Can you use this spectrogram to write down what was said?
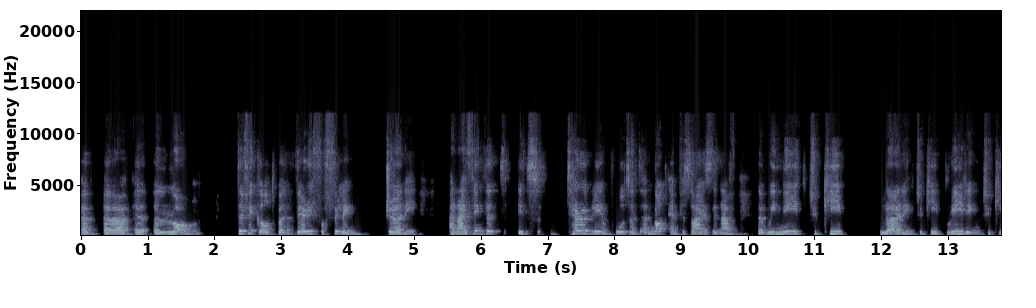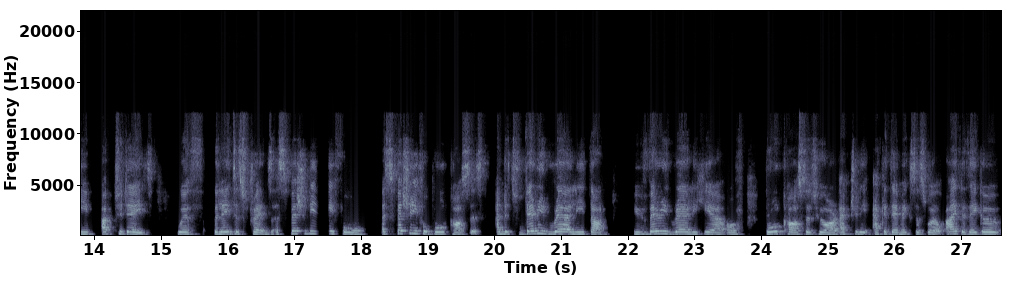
a, a, a long, difficult, but very fulfilling journey. And I think that it's terribly important and not emphasized enough that we need to keep learning, to keep reading, to keep up to date with the latest trends, especially for especially for broadcasters. And it's very rarely done. You very rarely hear of broadcasters who are actually academics as well. Either they go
